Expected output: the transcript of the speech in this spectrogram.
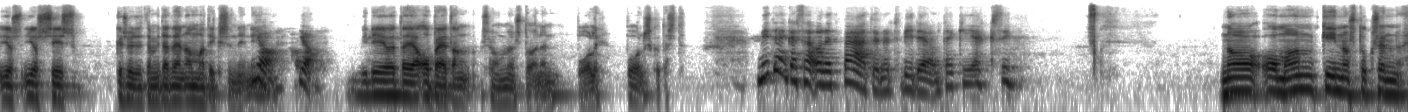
Jos, jos siis kysyt, että mitä teen ammatikseni, niin joo, joo. videoita ja opetan, se on myös toinen puoli, puolisko tästä. Mitenkä sä olet päätynyt videon tekijäksi? No oman kiinnostuksen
